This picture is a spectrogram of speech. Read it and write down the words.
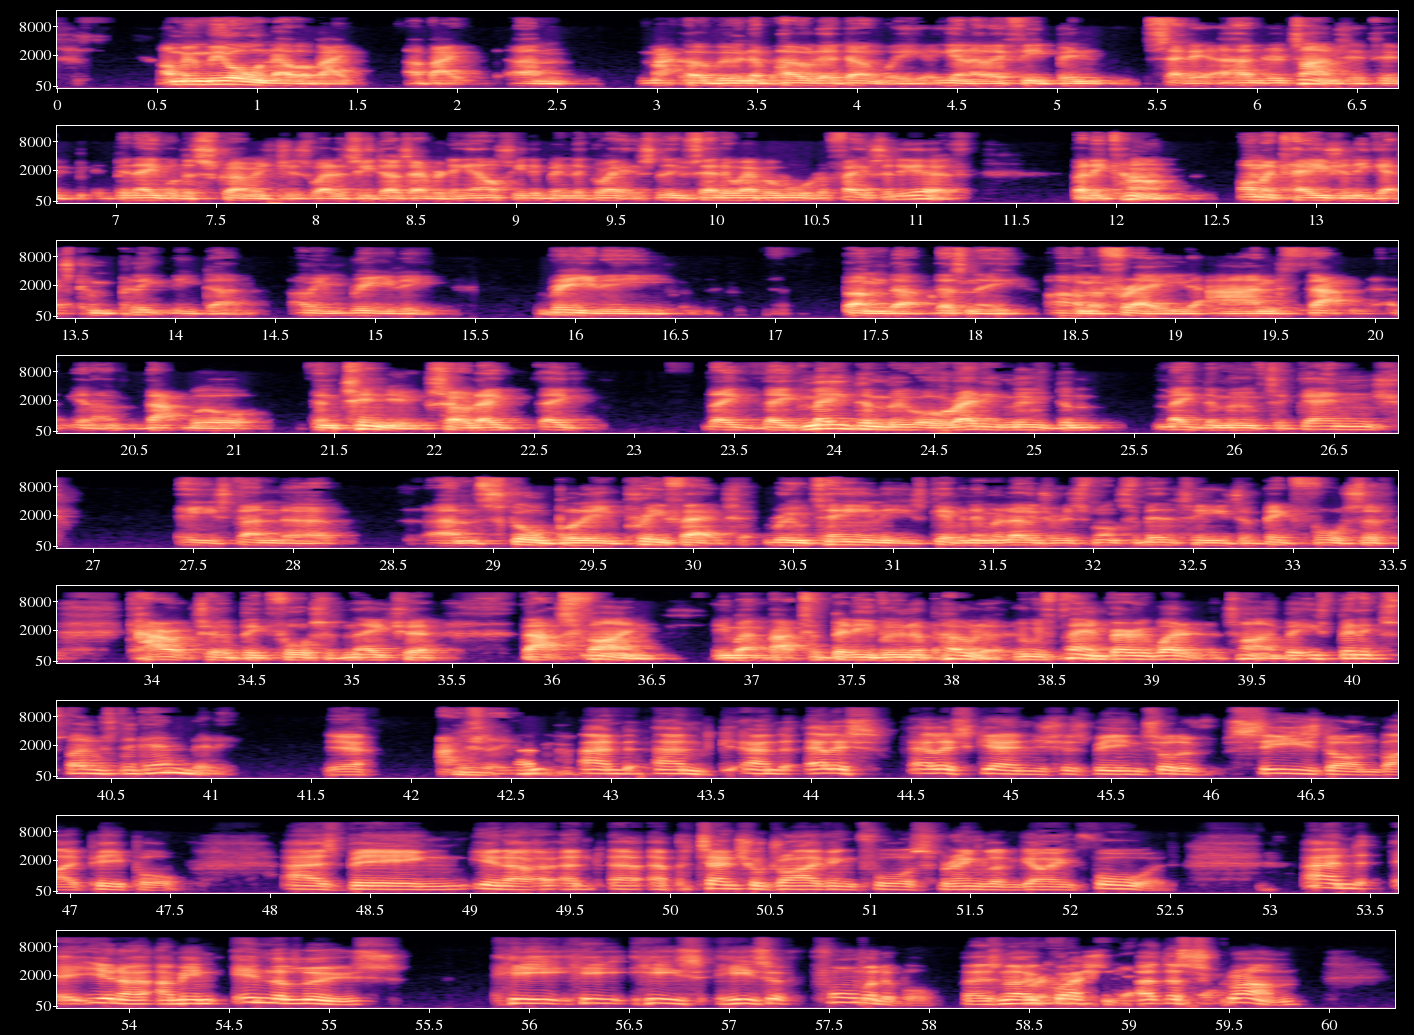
I mean, we all know about about um, Mako Vunipola, don't we? You know, if he'd been said it a hundred times, if he'd been able to scrummage as well as he does everything else, he'd have been the greatest loosehead who ever walked the face of the earth. But he can't. On occasion, he gets completely done. I mean, really, really bummed up, doesn't he? I'm afraid, and that you know that will continue. So they they they they've made the move already, moved them, made the move to Genge. He's done the um, school bully prefect routine. He's given him a load of responsibility. He's a big force of character, a big force of nature. That's fine. He went back to Billy Vunipola, who was playing very well at the time, but he's been exposed again, Billy. Yeah. Actually. And and and, and Ellis Ellis Genge has been sort of seized on by people as being, you know, a, a potential driving force for England going forward. And you know, I mean, in the loose, he he he's he's formidable. There's no question. At the scrum,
